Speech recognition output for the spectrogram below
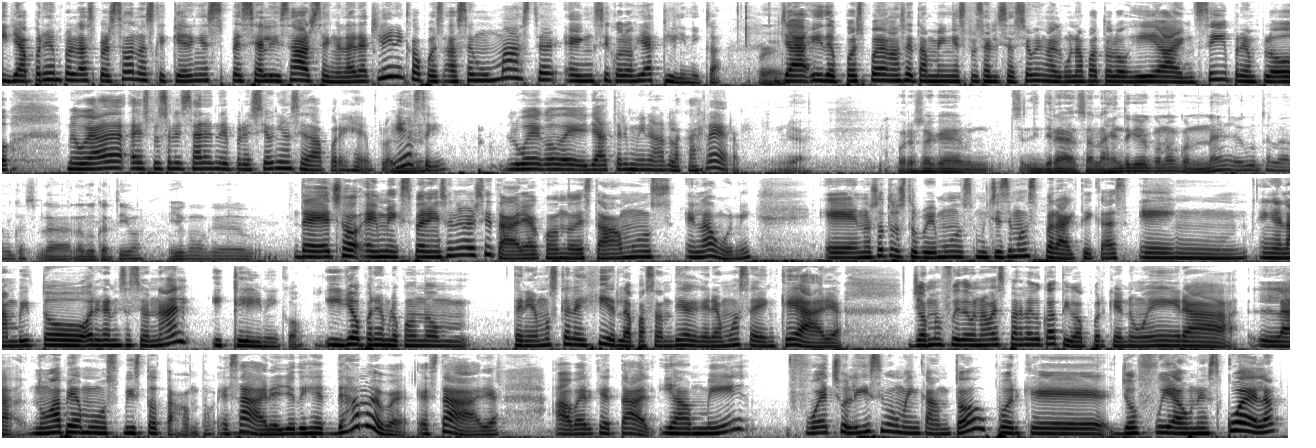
y ya por ejemplo las personas que quieren especializarse en el área clínica, pues hacen un máster en psicología clínica. Ya, y después pueden hacer también especialización en alguna patología en sí, por ejemplo, me voy a especializar en depresión y ansiedad, por ejemplo, y así, luego de ya terminar la carrera. Por eso es que, literal, o sea, la gente que yo conozco, nadie le gusta la, educa- la, la educativa. Y yo como que... De hecho, en mi experiencia universitaria, cuando estábamos en la uni, eh, nosotros tuvimos muchísimas prácticas en, en el ámbito organizacional y clínico. Y yo, por ejemplo, cuando teníamos que elegir la pasantía que queríamos hacer, en qué área, yo me fui de una vez para la educativa porque no era la, no habíamos visto tanto esa área. Yo dije, déjame ver esta área, a ver qué tal. Y a mí fue chulísimo, me encantó porque yo fui a una escuela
